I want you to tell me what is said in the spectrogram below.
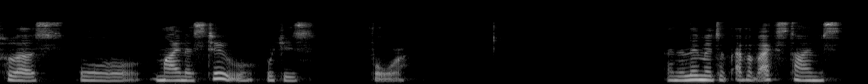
plus or minus 2, which is 4. And the limit of f of x times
